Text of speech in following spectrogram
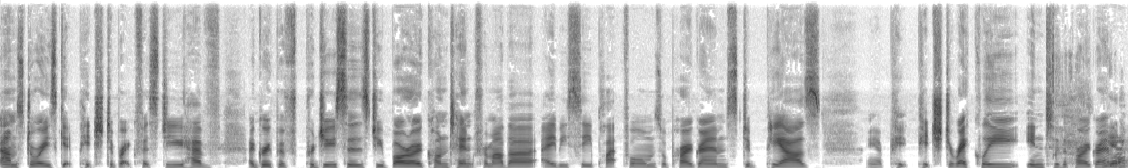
um, stories get pitched to breakfast? Do you have a group of producers? Do you borrow content from other ABC platforms or programs? Do PRs you know, p- pitch directly into the program? Yeah,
